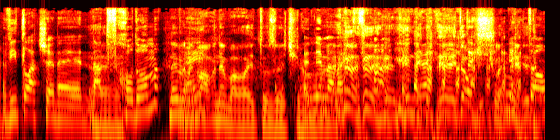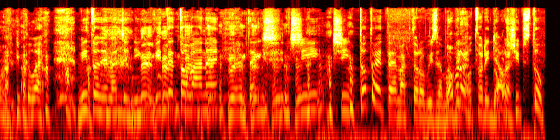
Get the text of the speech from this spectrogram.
vytlačené nad vchodom. Nemávajú tu z väčšinou. Nemám aj to. Nie to obvykle. Nie je to obvykle. Vy to nemáte nikdy vytetované. Takže či, či toto je téma, ktorou by sme mohli otvoriť ďalší vstup.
